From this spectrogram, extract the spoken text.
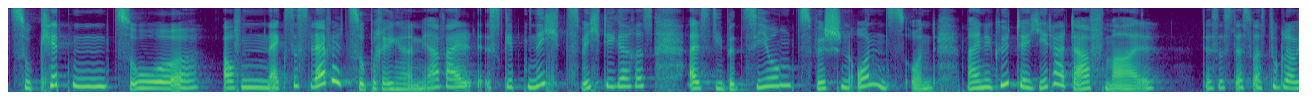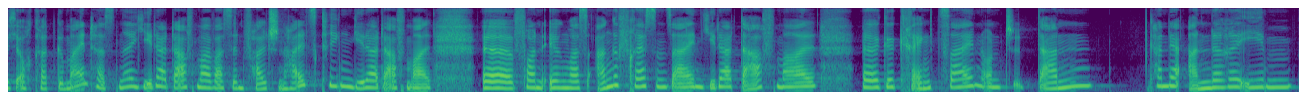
zu kitten, zu auf ein nächstes Level zu bringen, ja, weil es gibt nichts Wichtigeres als die Beziehung zwischen uns. Und meine Güte, jeder darf mal, das ist das, was du, glaube ich, auch gerade gemeint hast, ne? Jeder darf mal was in falschen Hals kriegen, jeder darf mal äh, von irgendwas angefressen sein, jeder darf mal äh, gekränkt sein und dann kann der andere eben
